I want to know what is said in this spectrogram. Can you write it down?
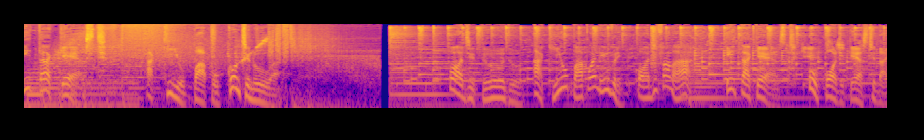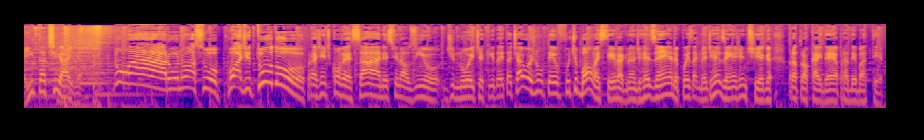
Itacast. Aqui o papo continua. Pode tudo. Aqui o papo é livre. Pode falar. Itacast, o podcast da Itatiaia. No ar, o nosso Pode Tudo! Pra gente conversar nesse finalzinho de noite aqui da Itatiaia. Hoje não teve futebol, mas teve a grande resenha. Depois da grande resenha a gente chega pra trocar ideia, pra debater.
